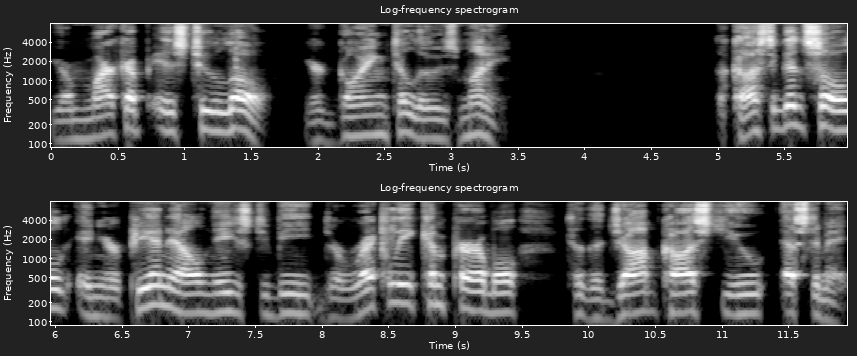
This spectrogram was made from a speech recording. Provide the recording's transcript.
your markup is too low. You're going to lose money. The cost of goods sold in your P&L needs to be directly comparable to the job cost you estimate.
